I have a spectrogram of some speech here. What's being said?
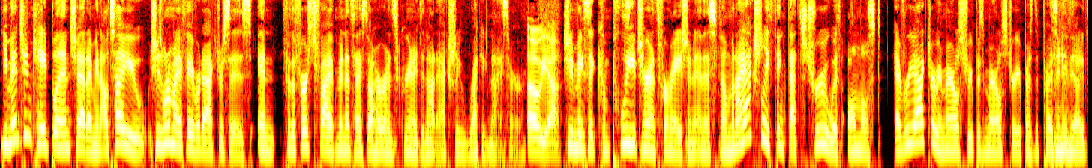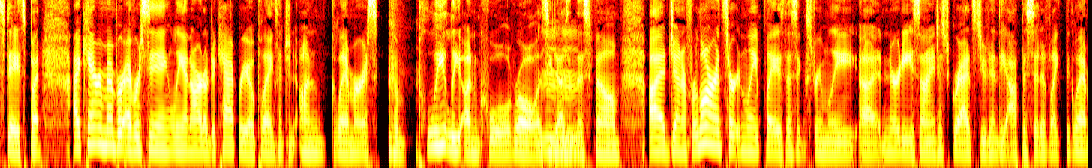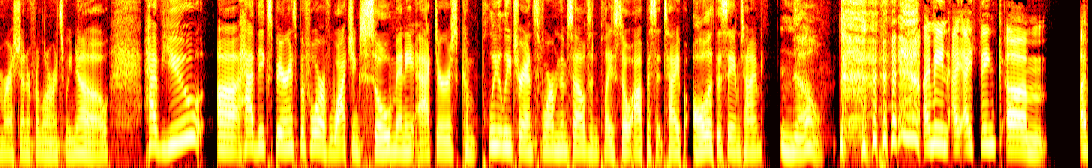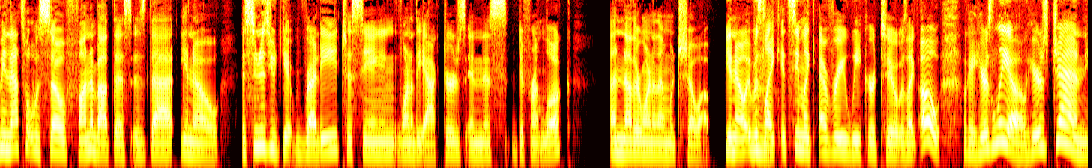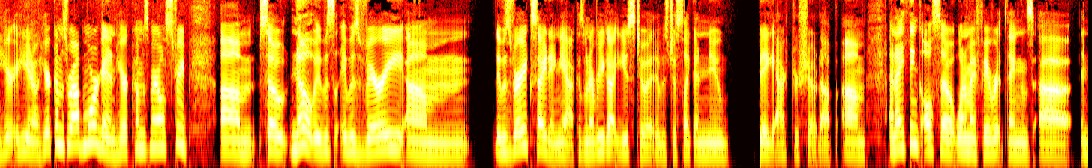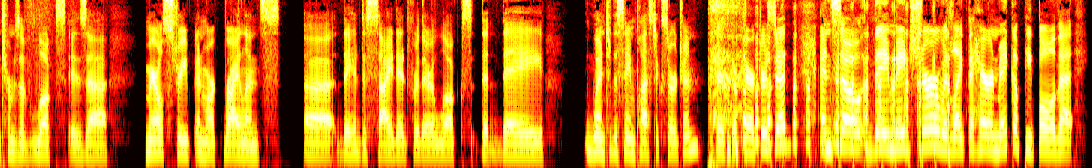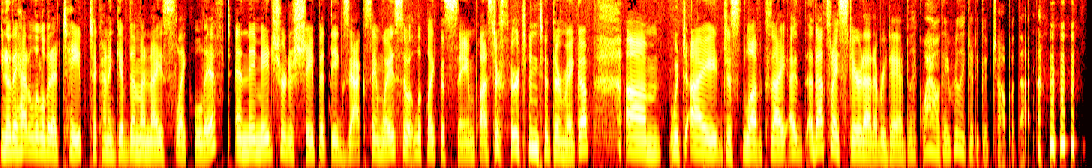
You mentioned Cate Blanchett. I mean, I'll tell you, she's one of my favorite actresses. And for the first five minutes I saw her on screen, I did not actually recognize her. Oh, yeah. She makes a complete transformation in this film. And I actually think that's true with almost every actor. I mean, Meryl Streep is Meryl Streep as the president of the United States, but I can't remember ever seeing Leonardo DiCaprio playing such an unglamorous, completely uncool role as he mm-hmm. does in mm-hmm. this film. Uh, Jennifer Lawrence certainly plays this extremely uh, nerdy scientist grad student, the opposite of like the glamorous Jennifer Lawrence we know. Have you uh, had the experience before of watching so many actors completely transform themselves and play so opposite type all at the same time? No. I mean, I, I think, um, I mean, that's what was so fun about this is that, you know, as soon as you'd get ready to seeing one of the actors in this different look, another one of them would show up. You know, it was mm. like it seemed like every week or two, it was like, oh, okay, here's Leo, here's Jen, here, you know, here comes Rob Morgan, here comes Meryl Streep. Um, so no, it was it was very um, it was very exciting, yeah, because whenever you got used to it, it was just like a new big actor showed up. Um, and I think also one of my favorite things uh, in terms of looks is uh, Meryl Streep and Mark Rylance. Uh, they had decided for their looks that they went to the same plastic surgeon their, their characters did. And so they made sure with like the hair and makeup people that you know they had a little bit of tape to kind of give them a nice like lift and they made sure to shape it the exact same way so it looked like the same plastic surgeon did their makeup um, which i just love because I, I that's what i stared at every day. I'd be like wow they really did a good job with that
